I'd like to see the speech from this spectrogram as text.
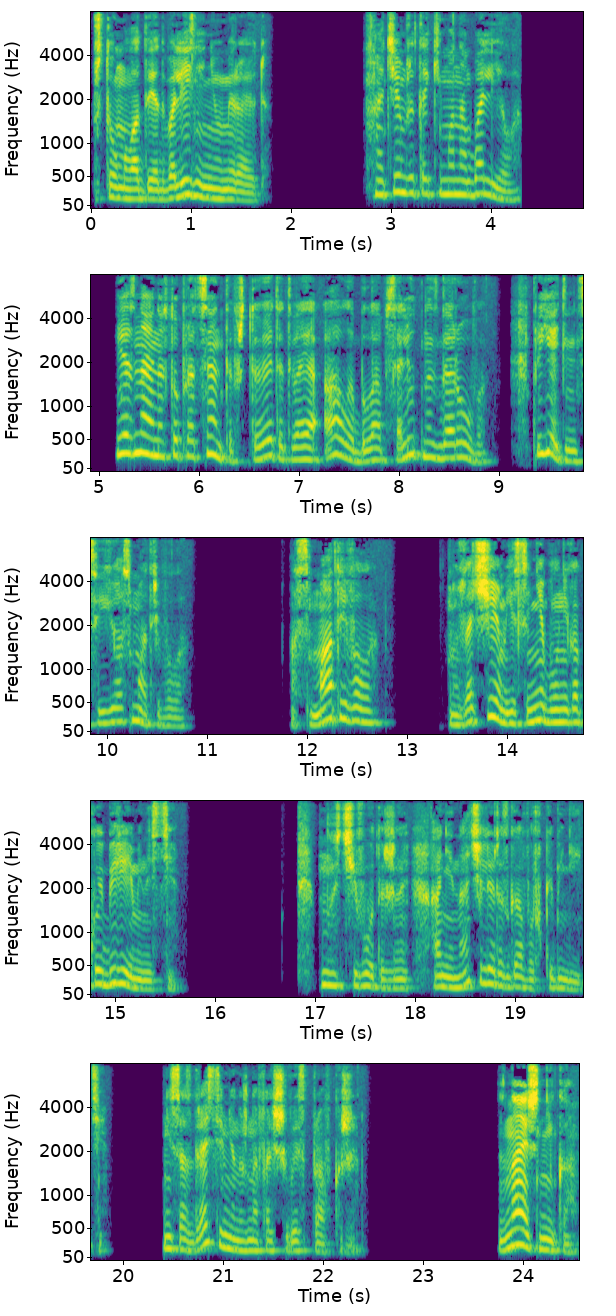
Что молодые от болезни не умирают? А чем же таким она болела? Я знаю на сто процентов, что эта твоя Алла была абсолютно здорова. Приятельница ее осматривала. Осматривала? Ну зачем, если не было никакой беременности? Ну с чего-то же они начали разговор в кабинете. Не со здрасте мне нужна фальшивая справка же. Знаешь, Ника,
